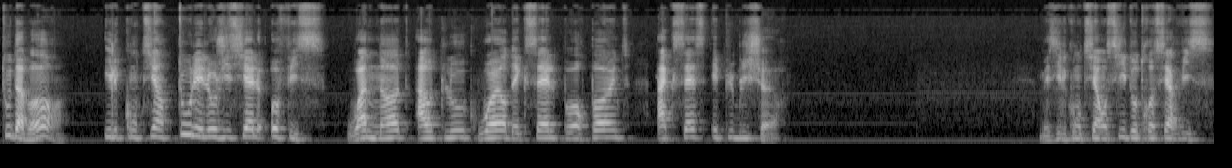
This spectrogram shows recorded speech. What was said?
Tout d'abord, il contient tous les logiciels Office, OneNote, Outlook, Word, Excel, PowerPoint, Access et Publisher. Mais il contient aussi d'autres services.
